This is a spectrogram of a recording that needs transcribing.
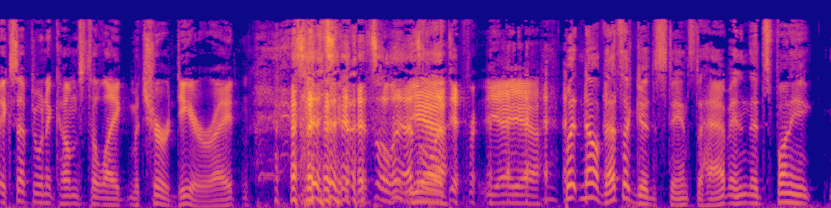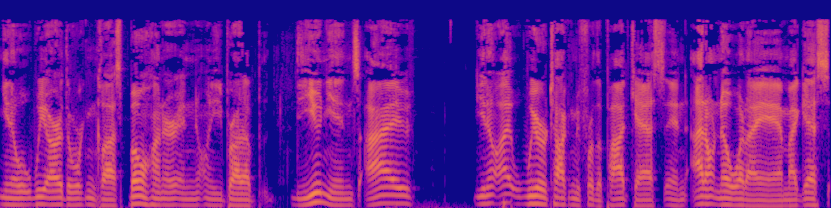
except when it comes to like mature deer, right? that's, that's, a, that's a yeah, little different. yeah, yeah. but no, that's a good stance to have, and it's funny. You know, we are the working class bow hunter, and when you brought up the unions, I, you know, I we were talking before the podcast, and I don't know what I am. I guess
